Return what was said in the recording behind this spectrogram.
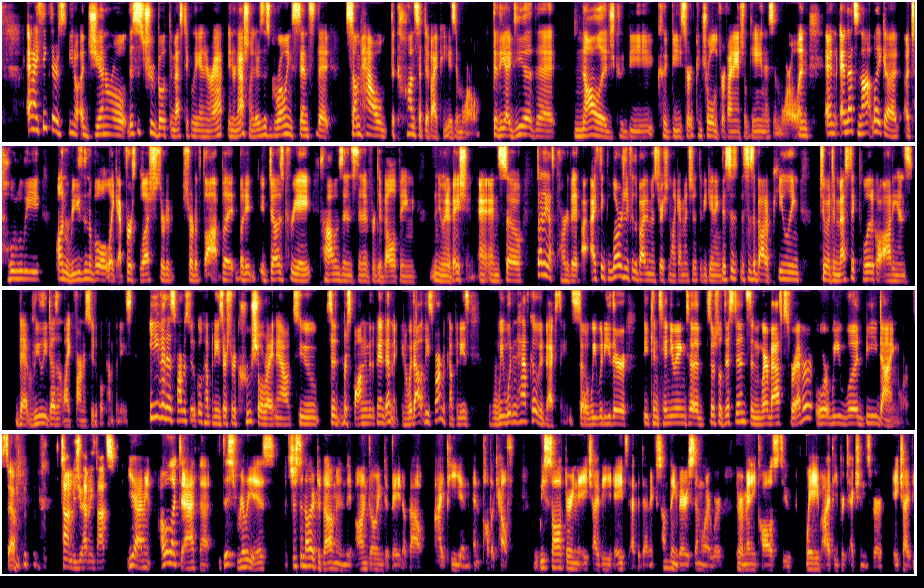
and i think there's you know a general this is true both domestically and inter- internationally. There's this growing sense that somehow the concept of ip is immoral that the idea that knowledge could be could be sort of controlled for financial gain is immoral. And and and that's not like a, a totally unreasonable like at first blush sort of sort of thought but but it it does create problems and incentive for developing new innovation. And, and so so I think that's part of it. I, think largely for the Biden administration, like I mentioned at the beginning, this is this is about appealing to a domestic political audience that really doesn't like pharmaceutical companies. Even as pharmaceutical companies are sort of crucial right now to to responding to the pandemic. You know, without these pharma companies, we wouldn't have COVID vaccines. So we would either be continuing to social distance and wear masks forever, or we would be dying more. So, Tom, did you have any thoughts? Yeah, I mean, I would like to add that this really is it's just another development in the ongoing debate about IP and, and public health. We saw during the HIV AIDS epidemic something very similar where there are many calls to waive IP protections for HIV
